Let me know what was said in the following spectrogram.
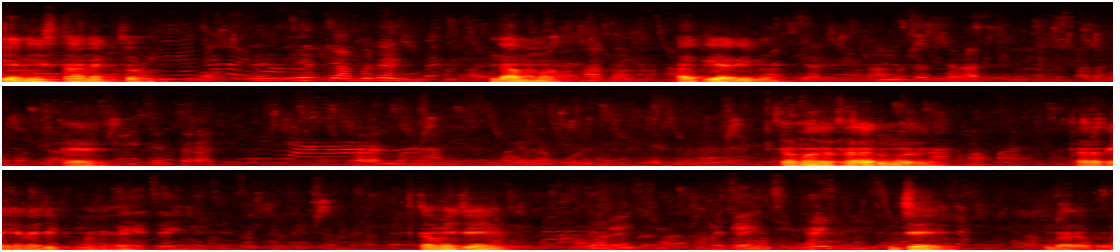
એની સ્થાનક છે? ગામમાં? અગિયારીમાં હે? તમારા થરાદમાં રહે થરાદ અહીંયા નજીક મને તમે જૈન? જૈન. બરાબર.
